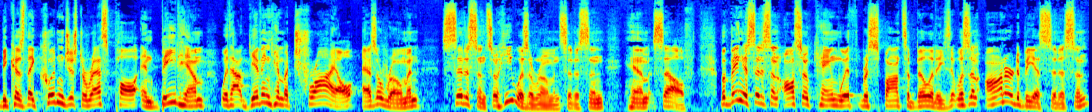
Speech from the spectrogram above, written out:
because they couldn't just arrest Paul and beat him without giving him a trial as a Roman citizen. So he was a Roman citizen himself. But being a citizen also came with responsibilities. It was an honor to be a citizen.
